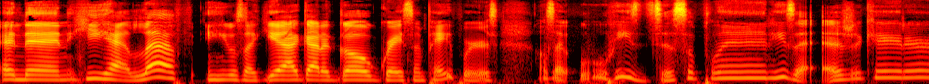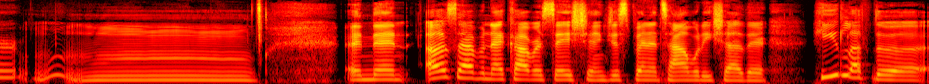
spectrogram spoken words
And then he had left and he was like, yeah, I got to go grade some papers. I was like, oh, he's disciplined. He's an educator. Mm. And then us having that conversation, just spending time with each other, he left the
